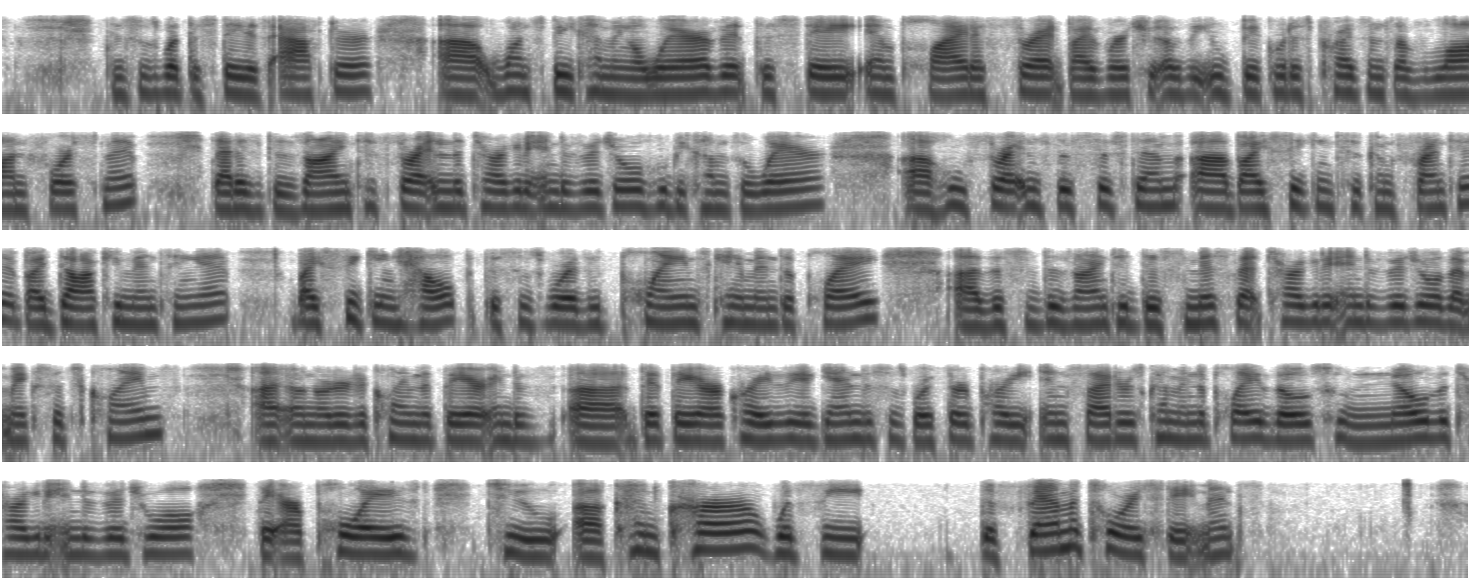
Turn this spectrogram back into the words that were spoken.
This is what the state is after. Uh, once becoming aware of it, the state implied a threat by virtue of the ubiquitous presence of law enforcement that is designed to threaten the targeted individual who becomes aware, uh, who threatens the system by seeking to confront it, by documenting it, by seeking help. This is where the planes came into play. Uh, this is designed to dismiss that targeted individual that makes such claims uh, in order to claim that they are indiv- uh, that they are crazy. Again, this is where third-party insiders come into play. Those who know the targeted individual, they are poised to uh, concur with the defamatory statements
